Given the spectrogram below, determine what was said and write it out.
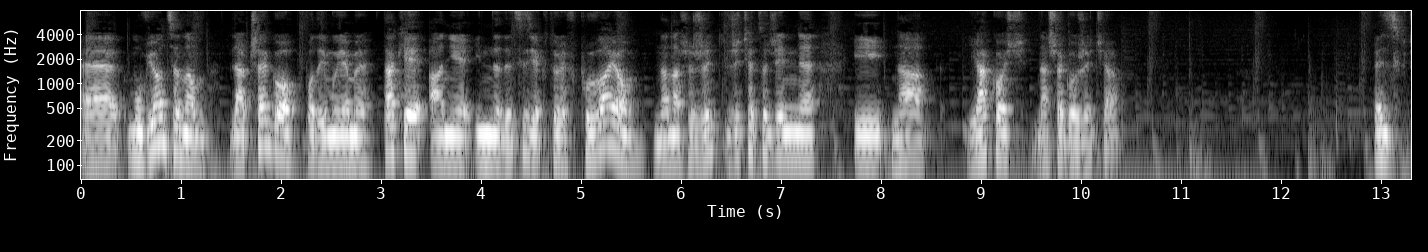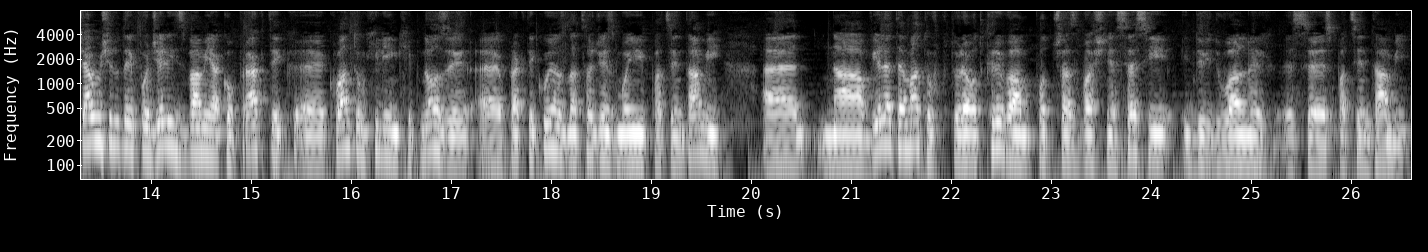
e, mówiące nam, dlaczego podejmujemy takie, a nie inne decyzje, które wpływają na nasze ży życie codzienne i na jakość naszego życia. Więc chciałbym się tutaj podzielić z Wami jako praktyk e, Quantum Healing Hipnozy, e, praktykując na co dzień z moimi pacjentami e, na wiele tematów, które odkrywam podczas właśnie sesji indywidualnych z, z pacjentami.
